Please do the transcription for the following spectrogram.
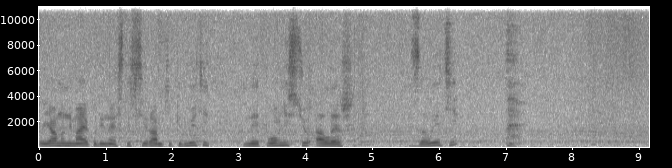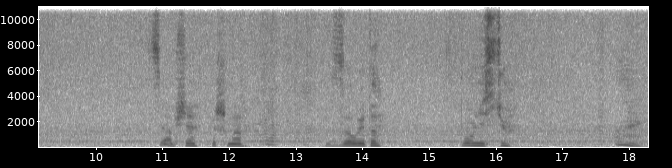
то явно немає куди нести. Всі рамки підлиті, не повністю, але ж залиті. Це взагалі кошмар. Залита повністю. Ай.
